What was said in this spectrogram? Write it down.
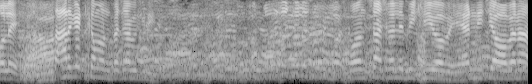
বলে। টার্গেট কেমন বেচা বিক্রি? পঞ্চাশ হলে বিক্রি হবে, এর নিচে হবে না।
